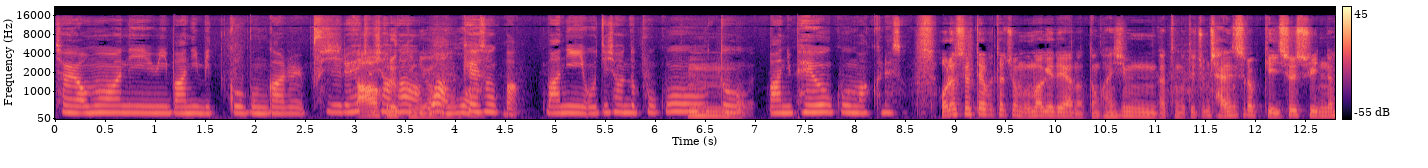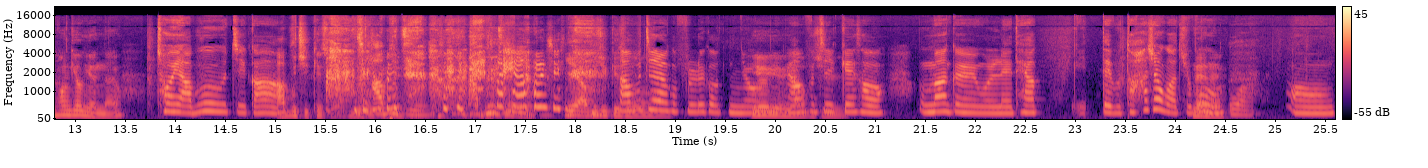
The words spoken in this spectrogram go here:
저희 어머님이 많이 믿고 뭔가를 푸시를 아, 해주셔서 우와. 계속 막 많이 오디션도 보고 음. 또 많이 배우고 막 그래서 어렸을 때부터 좀 음악에 대한 어떤 관심 같은 것들이 좀 자연스럽게 있을 수 있는 환경이었나요? 저희 아버지가 아버지께서. 아버지. 아버지. 예, 아버지께서. 아버지라고 부르거든요. 예, 예, 예, 아버지께서 음악을 원래 대학 때부터 하셔가지고. 어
